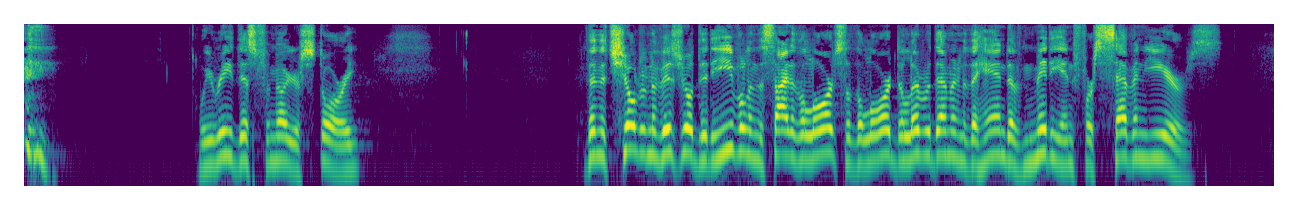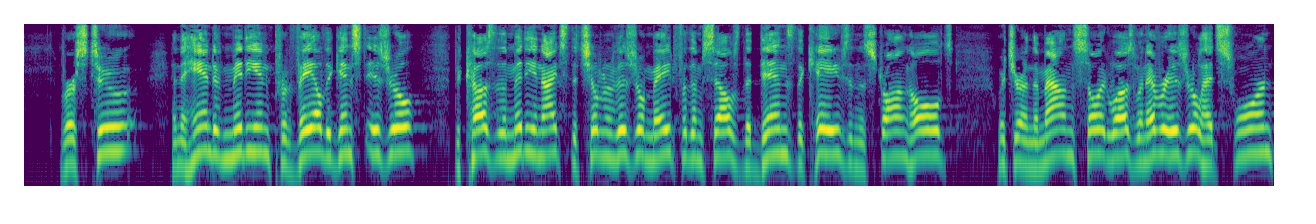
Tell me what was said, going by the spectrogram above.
we read this familiar story. Then the children of Israel did evil in the sight of the Lord, so the Lord delivered them into the hand of Midian for seven years. Verse 2 and the hand of Midian prevailed against Israel. Because of the Midianites, the children of Israel made for themselves the dens, the caves, and the strongholds which are in the mountains. So it was whenever Israel had sworn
